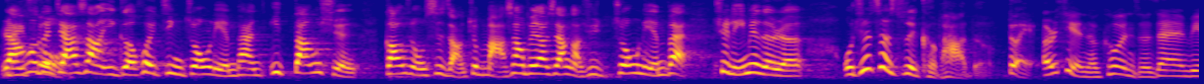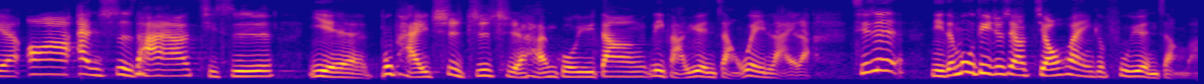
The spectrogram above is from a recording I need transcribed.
然后再加上一个会进中联办，一当选高雄市长就马上飞到香港去中联办去里面的人，我觉得这是最可怕的。对，而且呢，柯文哲在那边啊暗示他其实也不排斥支持韩国瑜当立法院长未来啦。其实你的目的就是要交换一个副院长嘛，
